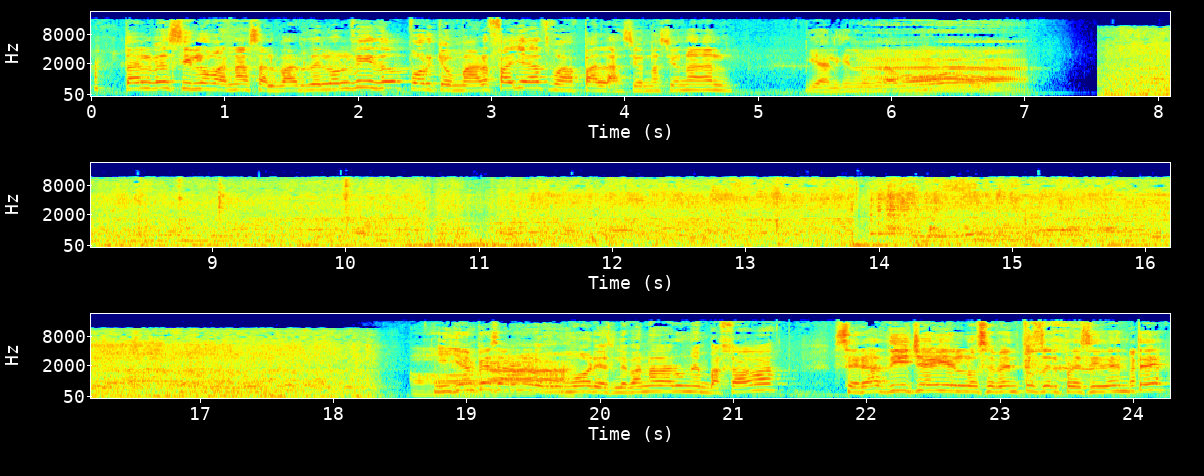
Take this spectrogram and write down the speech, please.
tal vez sí lo van a salvar del olvido, porque Omar Fayad fue a Palacio Nacional y alguien lo grabó. Ah. Y ya empezaron los rumores, ¿le van a dar una embajada? ¿Será DJ en los eventos del presidente?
